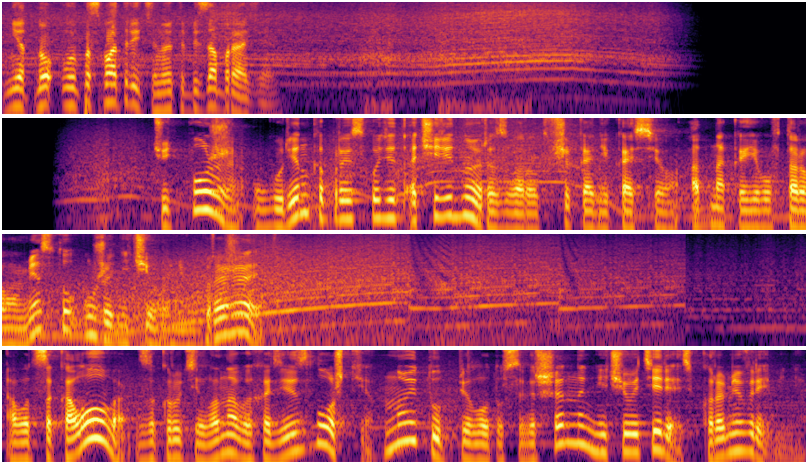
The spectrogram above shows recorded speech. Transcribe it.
Нет, ну вы посмотрите, ну это безобразие. Чуть позже у Гуренко происходит очередной разворот в шикане Кассио, однако его второму месту уже ничего не угрожает. А вот Соколова закрутила на выходе из ложки, но и тут пилоту совершенно нечего терять, кроме времени.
